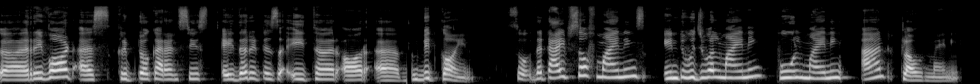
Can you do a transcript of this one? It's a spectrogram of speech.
uh, reward as cryptocurrencies, either it is Ether or uh, Bitcoin. So, the types of minings, individual mining, pool mining and cloud mining.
